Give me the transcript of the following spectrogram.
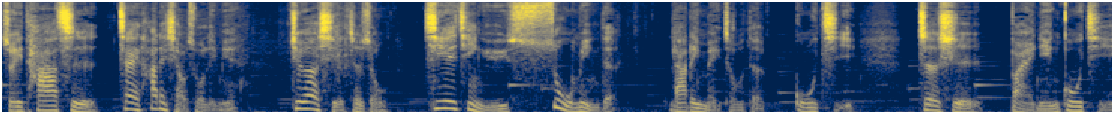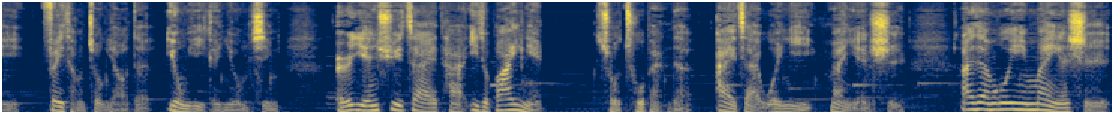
所以他是在他的小说里面就要写这种接近于宿命的拉丁美洲的孤寂，这是《百年孤寂》非常重要的用意跟用心。而延续在他一九八一年所出版的《爱在瘟疫蔓延时》爱在瘟疫蔓延时，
